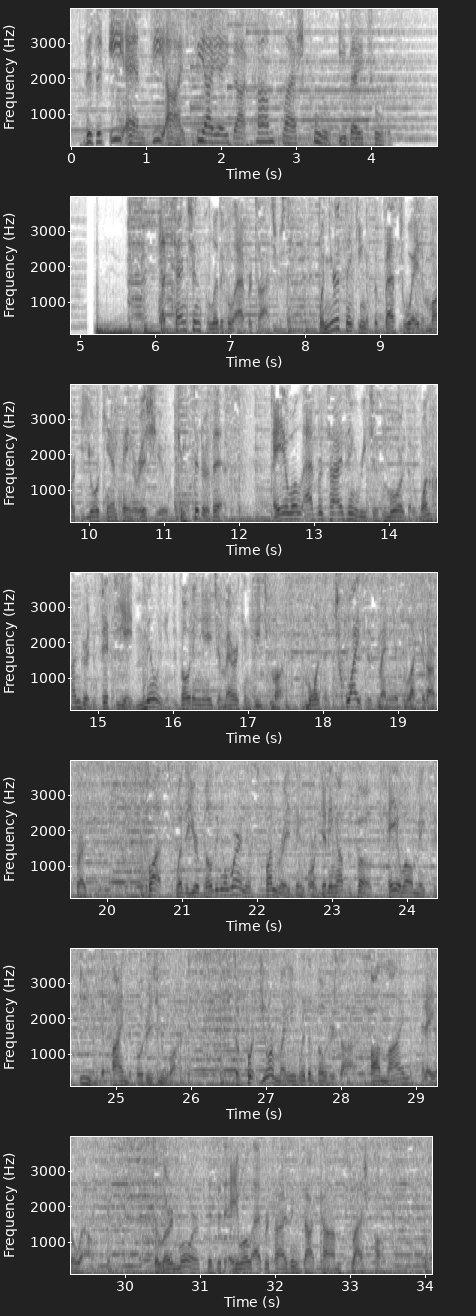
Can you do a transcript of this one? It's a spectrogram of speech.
Visit endicia.com slash cool eBay tools. Attention political advertisers. When you're thinking of the best way to market your campaign or issue, consider this. AOL advertising reaches more than 158 million voting age Americans each month, more than twice as many as elected our president. Plus, whether you're building awareness, fundraising, or getting out the vote, AOL makes it easy to find the voters you want. So put your money where the voters are, online at AOL. To learn more, visit AOLadvertising.com slash politics.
